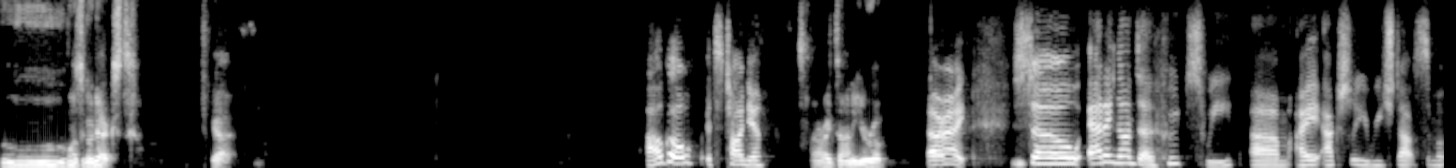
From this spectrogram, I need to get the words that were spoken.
Who wants to go next? Yeah. I'll go. It's Tonja. All right, Tonja, you're up. All right. Mm. So adding on to Hootsuite, um, I actually reached out some,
